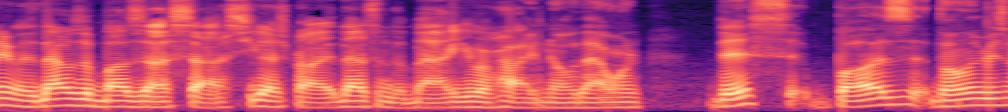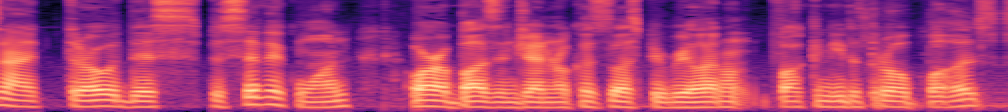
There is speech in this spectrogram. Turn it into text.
Didn't that was a Buzz SS. You guys probably, that's in the bag. You probably know that one. This Buzz, the only reason I throw this specific one, or a Buzz in general, because let's be real, I don't fucking need to throw a Buzz,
